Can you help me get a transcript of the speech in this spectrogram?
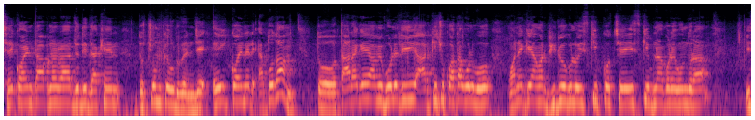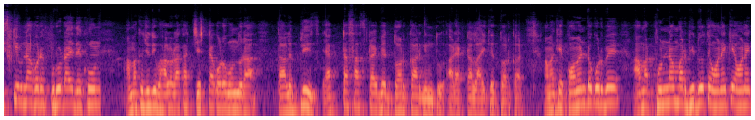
সেই কয়েনটা আপনারা যদি দেখেন, তো চমকে উঠবেন যে এই কয়েনের এত দাম। তো তার আগে আমি বলে দিই, আর কিছু কথা বলব। অনেকে আমার ভিডিওগুলো স্কিপ করছে স্কিপ না করে বন্ধুরা স্কিপ না করে পুরোটাই দেখুন। আমাকে যদি ভালো রাখার চেষ্টা করো বন্ধুরা তাহলে প্লিজ একটা সাবস্ক্রাইবের দরকার কিন্তু, আর একটা লাইকের দরকার। আমাকে কমেন্টও করবে। আমার ফোন নাম্বার ভিডিওতে অনেকে অনেক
